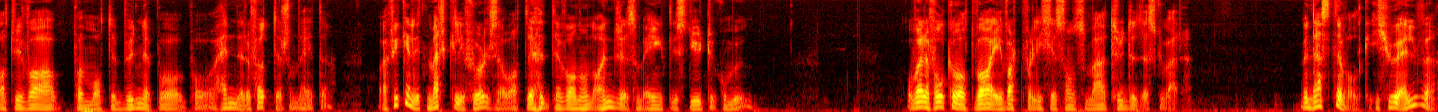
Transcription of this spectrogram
at vi var på en måte bundet på, på, hender og føtter, som det heter. Og jeg fikk en litt merkelig følelse av at det, det, var noen andre som egentlig styrte kommunen. Å være folkevalgt var i hvert fall ikke sånn som jeg trodde det skulle være. Ved neste valg, i 2011,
